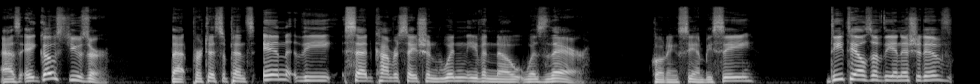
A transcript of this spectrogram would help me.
as a ghost user that participants in the said conversation wouldn't even know was there. Quoting CNBC, Details of the initiative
